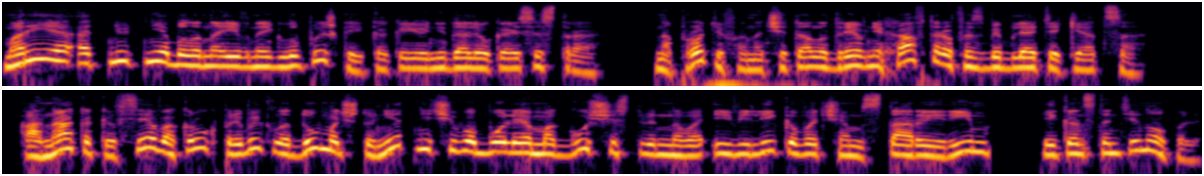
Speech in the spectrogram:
Мария отнюдь не была наивной глупышкой, как ее недалекая сестра. Напротив, она читала древних авторов из библиотеки отца. Она, как и все вокруг, привыкла думать, что нет ничего более могущественного и великого, чем Старый Рим и Константинополь.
